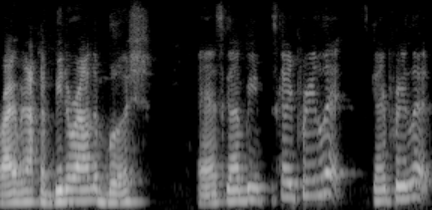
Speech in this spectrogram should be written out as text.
right? We're not gonna beat around the bush, and it's gonna be it's gonna be pretty lit. It's gonna be pretty lit.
